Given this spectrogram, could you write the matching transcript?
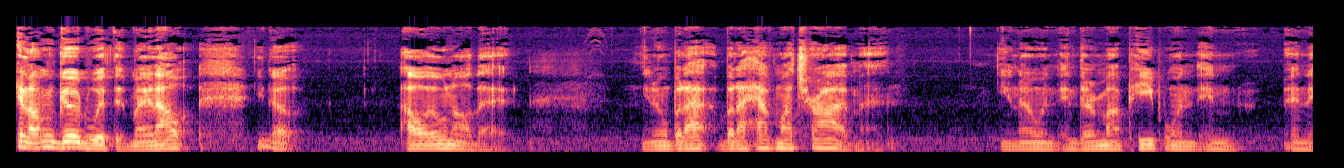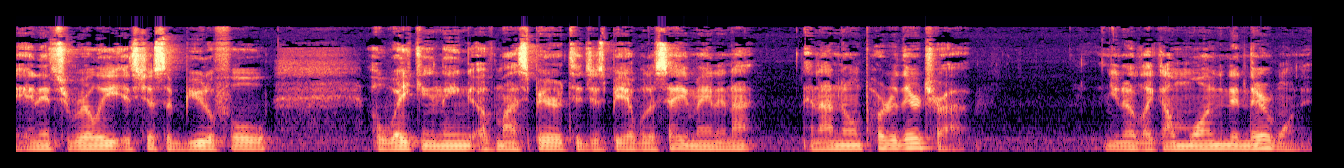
And I'm good with it, man. I'll, you know, I'll own all that. You know, but I, but I have my tribe, man. You know, and, and they're my people and, and and and it's really it's just a beautiful awakening of my spirit to just be able to say, man, and I and I know I'm part of their tribe. You know, like I'm wanted and they're wanted.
